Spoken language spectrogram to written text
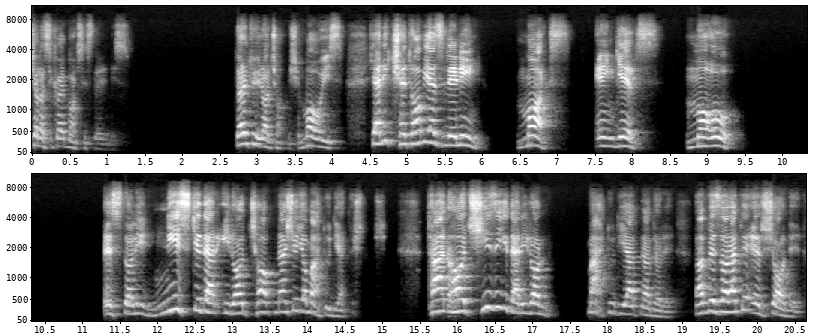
کلاسیک های مارکسیست لنینیسم داره تو ایران چاپ میشه. ماویست. یعنی کتابی از لنین مارکس. انگلز ماو استالین نیست که در ایران چاپ نشه یا محدودیت داشته باشه. تنها چیزی که در ایران محدودیت نداره و وزارت ارشاده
